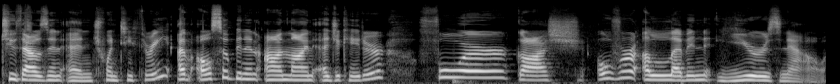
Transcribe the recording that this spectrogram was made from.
2023. I've also been an online educator for, gosh, over 11 years now.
